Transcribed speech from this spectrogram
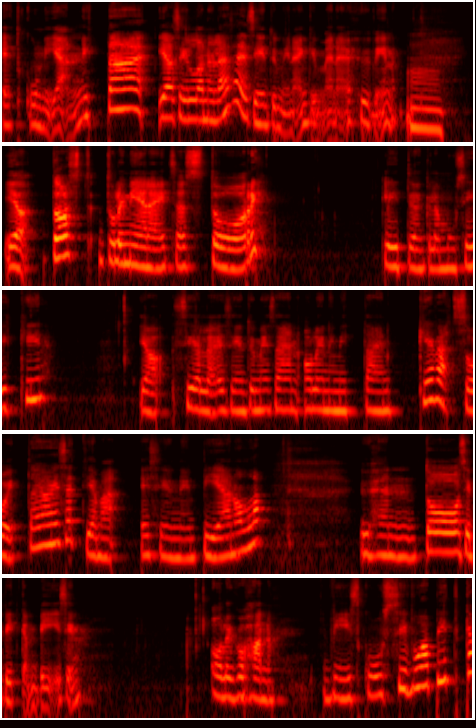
että kun jännittää, ja silloin yleensä esiintyminenkin menee hyvin. Mm. Ja tosta tuli mieleen itse asiassa story, liittyen kyllä musiikkiin. Ja siellä esiintymiseen oli nimittäin kevätsoittajaiset, ja mä esiinnyin pianolla yhden tosi pitkän biisin. Olikohan 5-6 sivua pitkä.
